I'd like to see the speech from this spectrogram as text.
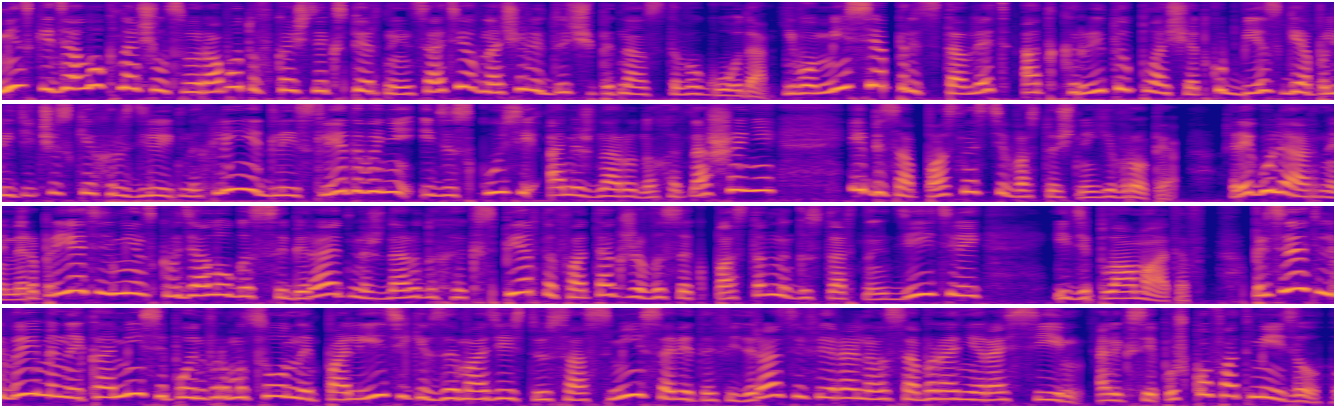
Минский диалог начал свою работу в качестве экспертной инициативы в начале 2015 года. Его миссия – представлять открытую площадку без геополитических разделительных красных линий для исследований и дискуссий о международных отношениях и безопасности в Восточной Европе. Регулярные мероприятия Минского диалога собирают международных экспертов, а также высокопоставленных государственных деятелей и дипломатов. Председатель Временной комиссии по информационной политике, взаимодействию со СМИ Совета Федерации Федерального собрания России Алексей Пушков отметил,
